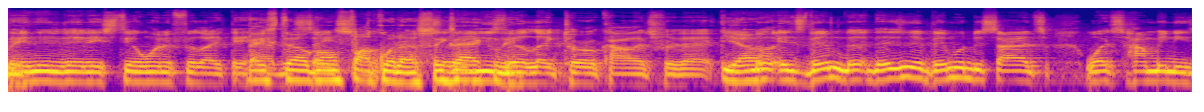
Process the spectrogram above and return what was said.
the Exactly. end of the day, they still want to feel like they They have still gonna fuck with us, So they use the electoral college for that. Yeah. you know, it's them. the- Isn't it them who decides what's how many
